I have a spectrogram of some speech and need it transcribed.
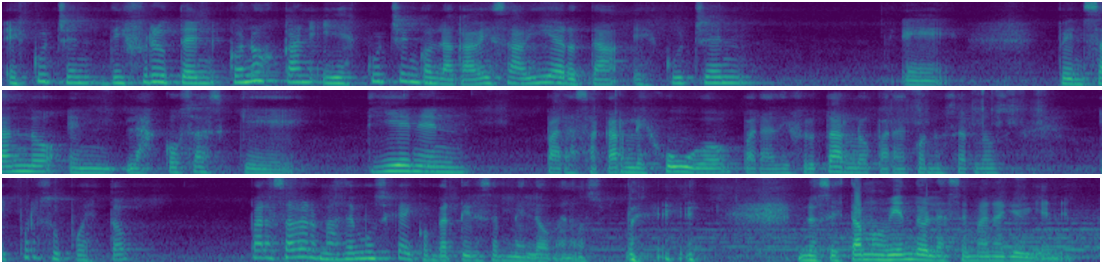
escuchen, disfruten, conozcan y escuchen con la cabeza abierta, escuchen eh, pensando en las cosas que tienen para sacarle jugo, para disfrutarlo, para conocerlos y por supuesto para saber más de música y convertirse en melómanos. Nos estamos viendo la semana que viene.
